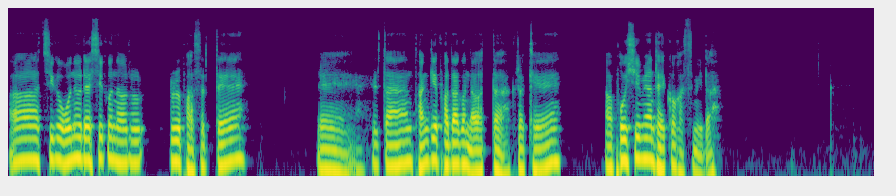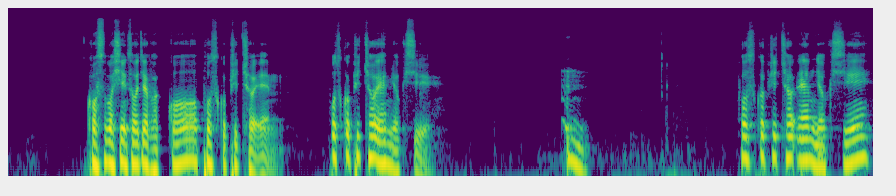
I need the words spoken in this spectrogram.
아, 지금 오늘의 시그널을 봤을 때, 네, 일단 단기 바닥은 나왔다. 그렇게 아, 보시면 될 것 같습니다. 코스모신 소재 받고 포스코 퓨처 M 포스코 퓨처 M 역시 포스코 퓨처 M 역시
